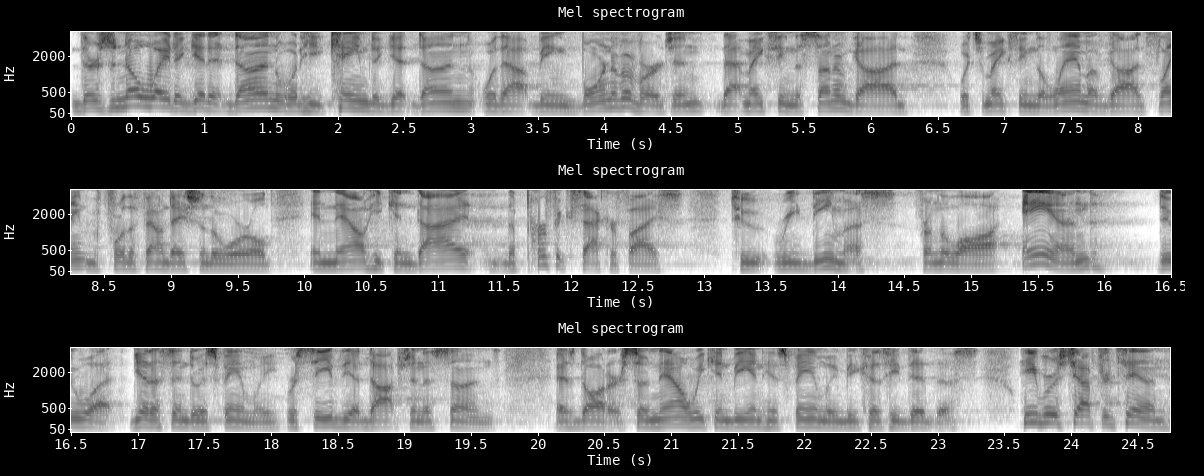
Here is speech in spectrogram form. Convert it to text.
There's no way to get it done what he came to get done without being born of a virgin. That makes him the Son of God, which makes him the Lamb of God, slain before the foundation of the world. And now he can die the perfect sacrifice to redeem us from the law and do what? Get us into his family, receive the adoption as sons, as daughters. So now we can be in his family because he did this. Hebrews chapter 10,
